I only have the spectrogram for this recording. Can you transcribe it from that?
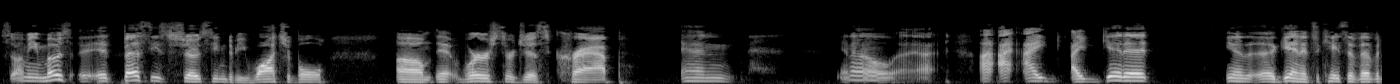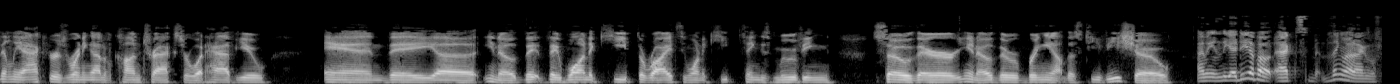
So I mean, most at best these shows seem to be watchable. Um, at worst they're just crap, and you know, I I I, I get it. You know, again, it's a case of evidently actors running out of contracts or what have you, and they, uh, you know, they they want to keep the rights, they want to keep things moving, so they're, you know, they're bringing out this TV show. I mean, the idea about X, men the thing about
